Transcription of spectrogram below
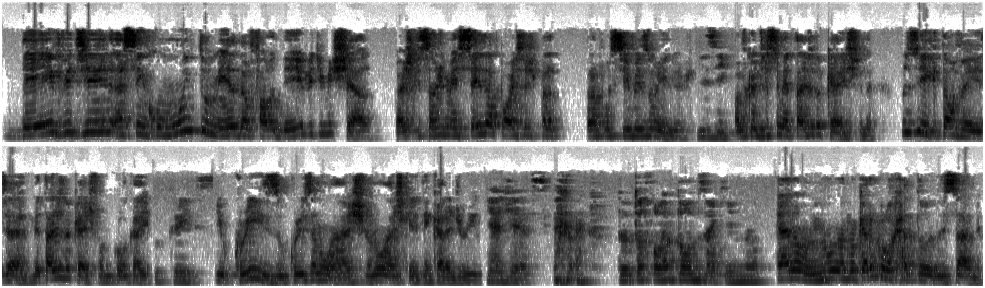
David, assim, com muito medo eu falo David e Michelle. Eu acho que são as minhas seis apostas para para possíveis winners. E Zeke. Óbvio que eu disse metade do cast, né? O Zeke, talvez, é. Metade do cast, vamos colocar aí. O Chris. E o Chris, o Chris eu não acho. Eu não acho que ele tem cara de winner. E a Jess? tô, tô falando todos aqui, né? É, não, não, eu não quero colocar todos, sabe?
